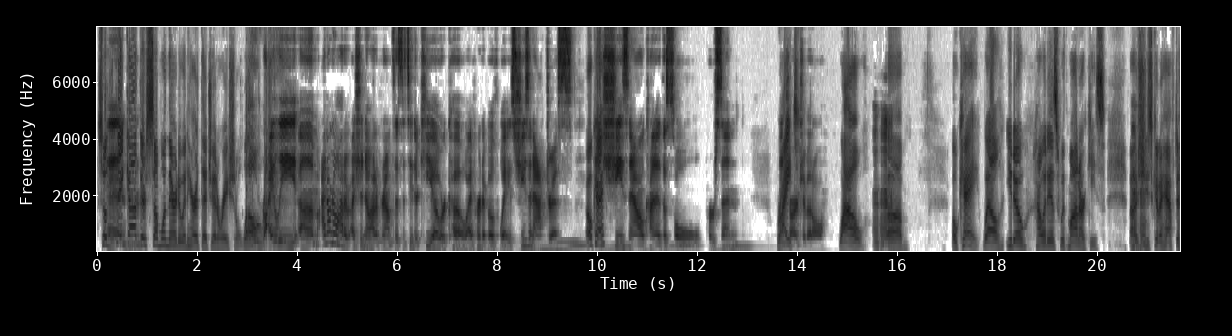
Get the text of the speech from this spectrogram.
so thank god there's someone there to inherit that generational wealth oh, Riley. Um, I don't know how to. I should know how to pronounce this. It's either Keo or Co. I've heard it both ways. She's an actress. okay And she's now kind of the sole person right in charge of it all. wow Mhm. um okay well you know how it is with monarchies uh, Mhm. she's gonna have to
